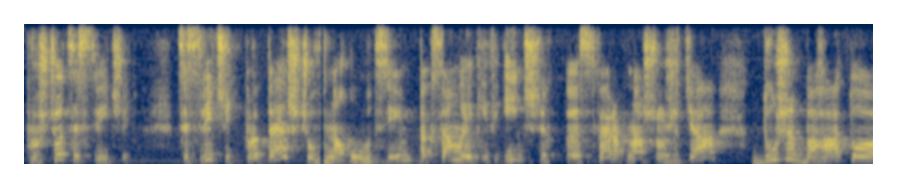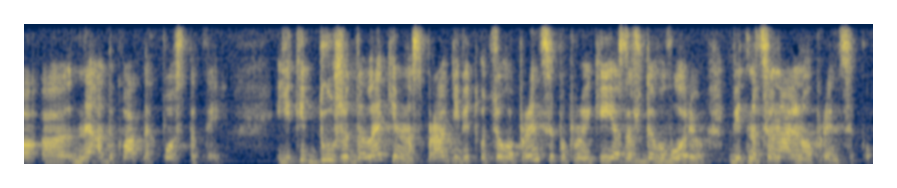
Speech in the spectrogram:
Про що це свідчить? Це свідчить про те, що в науці, так само як і в інших е, сферах нашого життя, дуже багато е, неадекватних постатей які дуже далекі насправді від оцього принципу, про який я завжди говорю, від національного принципу.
